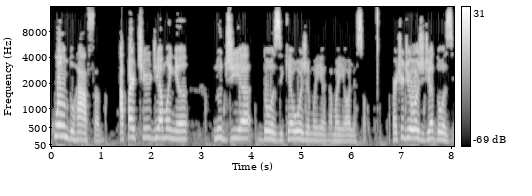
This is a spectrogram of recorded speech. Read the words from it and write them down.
quando, Rafa? A partir de amanhã, no dia 12, que é hoje amanhã, amanhã, olha só. A partir de hoje, dia 12.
